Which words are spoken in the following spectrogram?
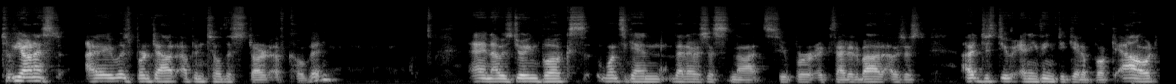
to be honest, I was burnt out up until the start of COVID and I was doing books once again that I was just not super excited about. I was just I'd just do anything to get a book out.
